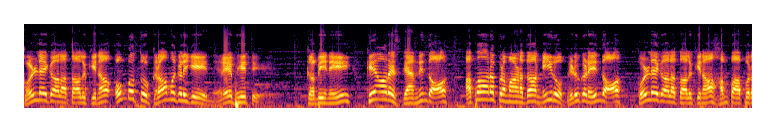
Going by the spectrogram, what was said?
ಕೊಳ್ಳೇಗಾಲ ತಾಲೂಕಿನ ಒಂಬತ್ತು ಗ್ರಾಮಗಳಿಗೆ ನೆರೆ ಭೀತಿ. ಕಬಿನಿ, ಕೆಆರ್ಎಸ್ ಡ್ಯಾಂನಿಂದ ಅಪಾರ ಪ್ರಮಾಣದ ನೀರು ಬಿಡುಗಡೆಯಿಂದ ಕೊಳ್ಳೇಗಾಲ ತಾಲೂಕಿನ ಹಂಪಾಪುರ,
